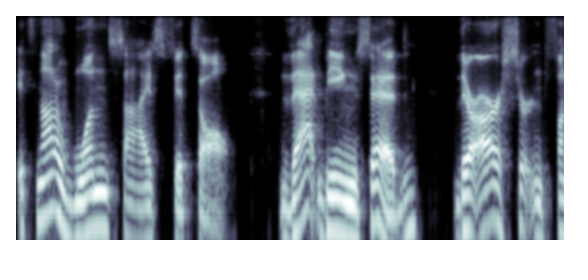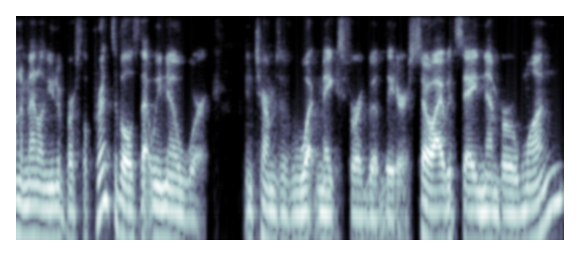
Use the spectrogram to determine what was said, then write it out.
it's not a one size fits all that being said there are certain fundamental universal principles that we know work in terms of what makes for a good leader so i would say number 1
